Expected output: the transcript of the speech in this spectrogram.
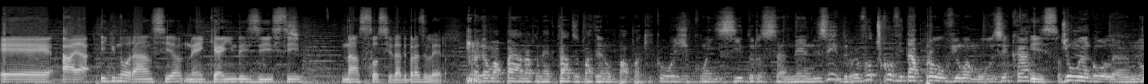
é, a ignorância né, que ainda existe na sociedade brasileira. Programa Paiana Conectados, batendo um papo aqui hoje com Isidro Sanene. Isidro, eu vou te convidar para ouvir uma música Isso. de um angolano.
